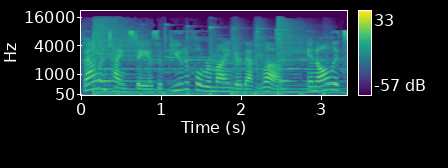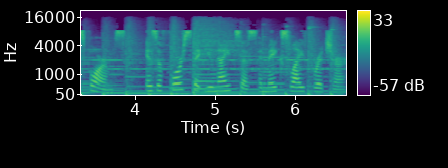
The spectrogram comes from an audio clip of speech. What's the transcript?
Valentine's Day is a beautiful reminder that love, in all its forms, is a force that unites us and makes life richer.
